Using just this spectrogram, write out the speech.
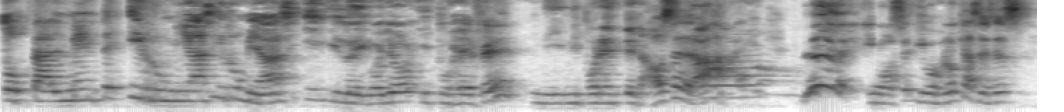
totalmente y rumias y rumias y, y, lo digo yo, y tu jefe ni, ni por enterado se da. Y vos, y vos lo que haces es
